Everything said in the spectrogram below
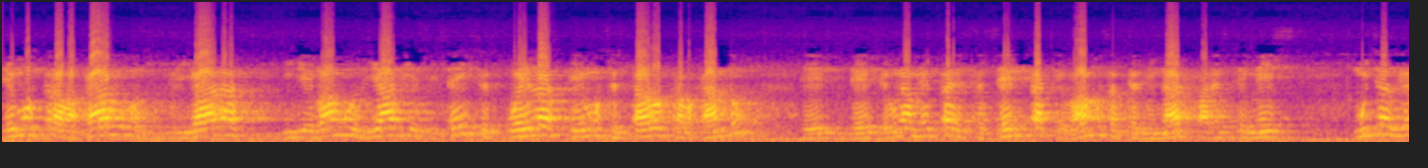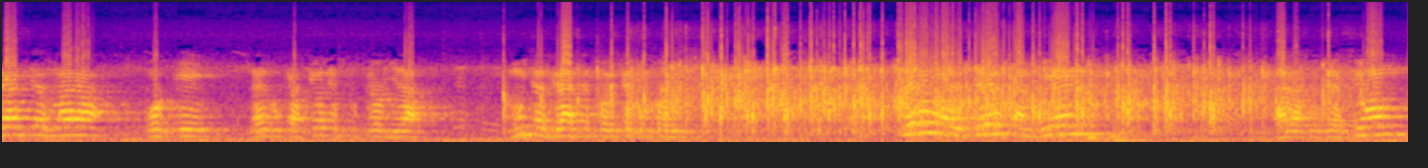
Hemos trabajado con sus brigadas y llevamos ya 16 escuelas que hemos estado trabajando eh, de, una meta de 60 que vamos a terminar para este mes. Muchas gracias, Mara, porque la educación es tu prioridad. Muchas gracias por este compromiso. Quiero agradecer también a la Asociación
